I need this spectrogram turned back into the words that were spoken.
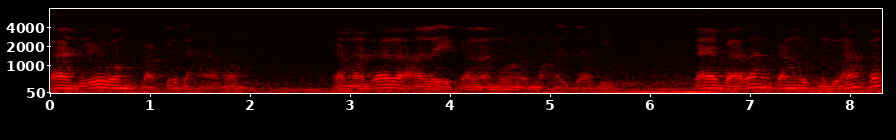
kade wong pakir haram. Kama dala alaihi kalamu muhadzabi. Kaya barang kang wis nuduhaken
